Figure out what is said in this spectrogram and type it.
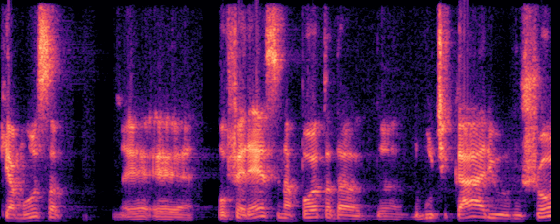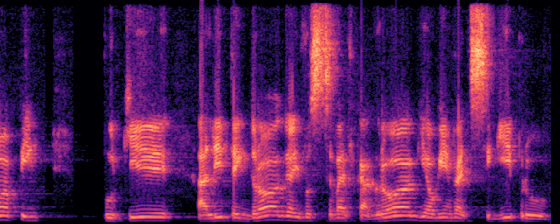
que a moça é, é, oferece na porta da, da, do boticário no shopping, porque ali tem droga e você vai ficar grog, alguém vai te seguir para o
